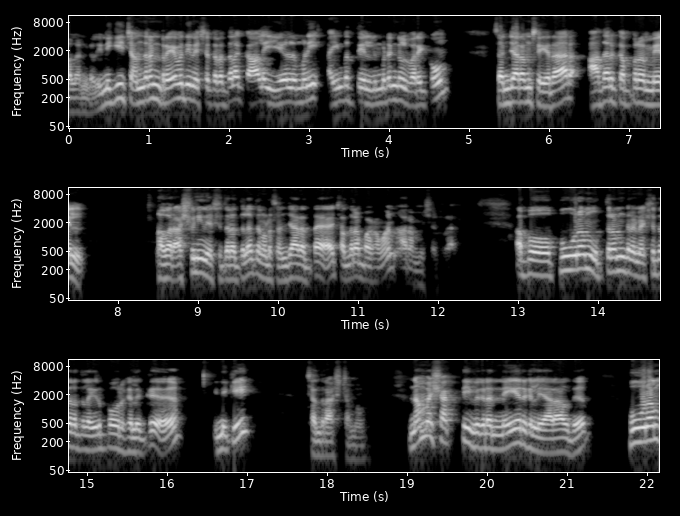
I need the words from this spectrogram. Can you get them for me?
பலன்கள். இன்னைக்கு சந்திரன் ரேவதி நட்சத்திரத்துல காலை ஏழு மணி ஐம்பத்தேழு நிமிடங்கள் வரைக்கும் சஞ்சாரம் செய்கிறார் அதற்கப்புறமேல் அவர் அஸ்வினி நட்சத்திரத்துல தன்னோட சஞ்சாரத்தை சந்திர பகவான் ஆரம்பிச்சிடுறார். அப்போ பூரம் உத்திரம்ங்கிற நட்சத்திரத்துல இருப்பவர்களுக்கு இன்னைக்கு சந்திராஷ்டமம். நம்ம சக்தி விகட நேயர்கள் யாராவது பூரம்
